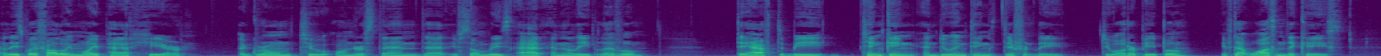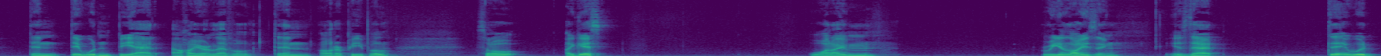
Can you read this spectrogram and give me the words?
At least by following my path here, I've grown to understand that if somebody's at an elite level, they have to be thinking and doing things differently to other people. If that wasn't the case, then they wouldn't be at a higher level than other people. So I guess what I'm realizing is that they would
